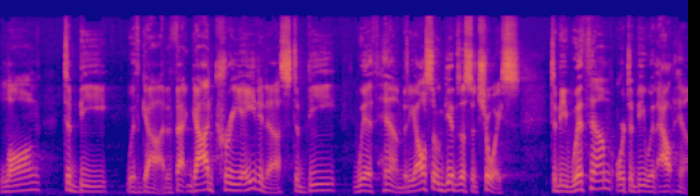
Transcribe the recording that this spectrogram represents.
long to be with God. In fact, God created us to be with Him, but He also gives us a choice to be with Him or to be without Him.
